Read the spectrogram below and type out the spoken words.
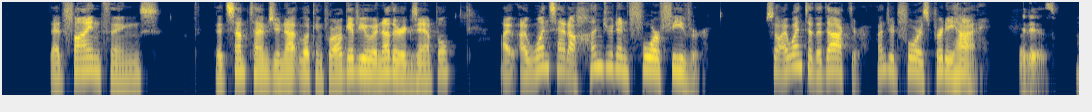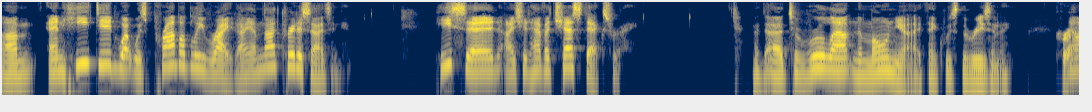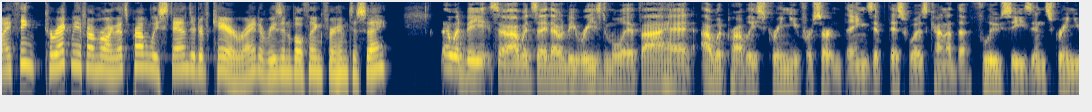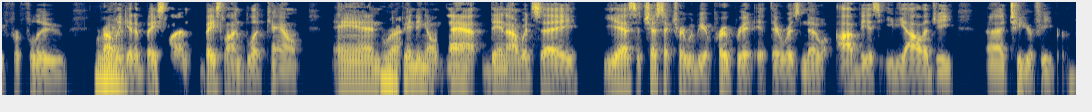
that find things that sometimes you're not looking for. I'll give you another example. I, I once had 104 fever. So I went to the doctor. 104 is pretty high. It is. Um, and he did what was probably right. I am not criticizing him. He said I should have a chest x ray uh, to rule out pneumonia, I think was the reasoning. Correct. Now, I think, correct me if I'm wrong, that's probably standard of care, right? A reasonable thing for him to say? That would be so. I would say that would be reasonable if I had. I would probably screen you for certain things. If this was kind of the flu season, screen you for flu. Probably Right. get a baseline baseline blood count, and Right. depending on that, then I would say yes, a chest X-ray would be appropriate if there was no obvious etiology uh, to your fever.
